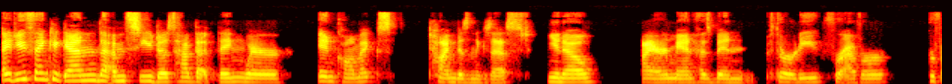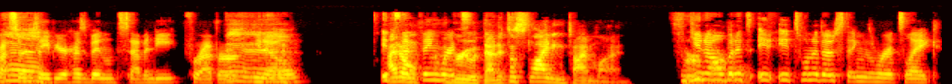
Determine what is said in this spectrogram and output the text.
I do think again the MCU does have that thing where in comics time doesn't exist. You know, Iron Man has been 30 forever. Professor Eh. Xavier has been 70 forever, Eh. you know. It's I that don't thing where agree with that. It's a sliding timeline. You know, but it's it, it's one of those things where it's like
